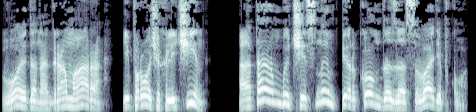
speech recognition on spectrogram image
Войдана, Грамара и прочих личин, а там бы честным перком да за свадебку.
